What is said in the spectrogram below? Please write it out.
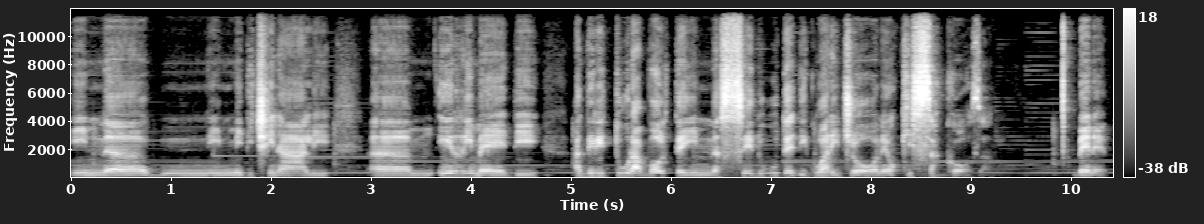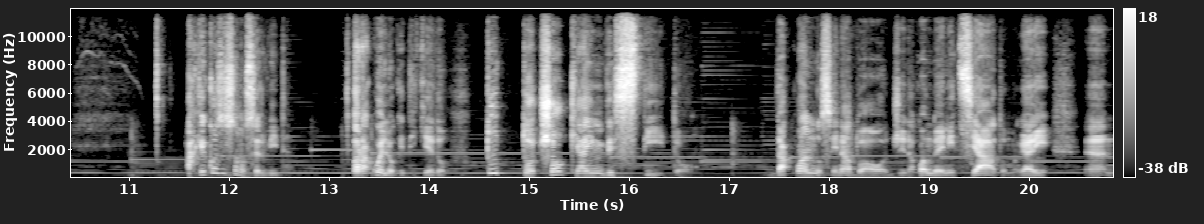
in, uh, in medicinali, um, in rimedi, addirittura a volte in sedute di guarigione o chissà cosa. Bene, a che cosa sono servite? Ora quello che ti chiedo, tutto ciò che hai investito da quando sei nato a oggi, da quando hai iniziato magari eh,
